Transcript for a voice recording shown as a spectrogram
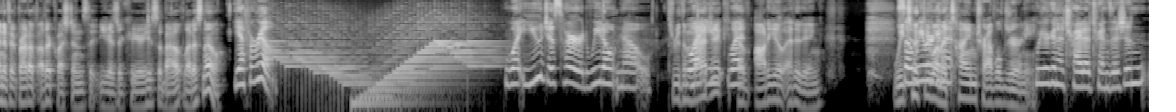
And if it brought up other questions that you guys are curious about, let us know. Yeah, for real. What you just heard, we don't know. Through the What you- magic what- of audio editing, we So took we you on gonna- a time travel journey, We are gonna try to transition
